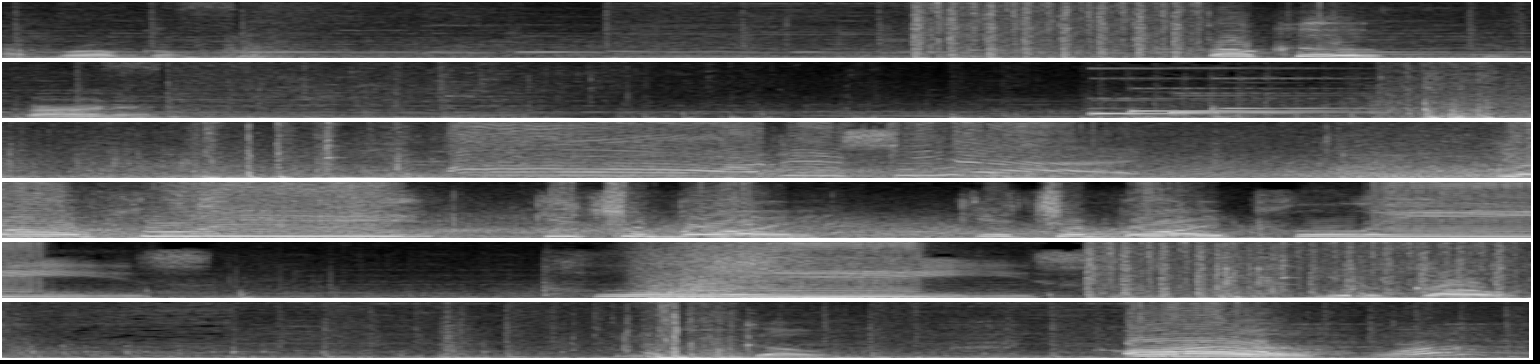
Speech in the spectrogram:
I broke him. Roku. He's burning. Ah, I didn't see that. Yo, please get your boy. Get your boy, please. Please. You the goat. You the goat. Oh. What?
